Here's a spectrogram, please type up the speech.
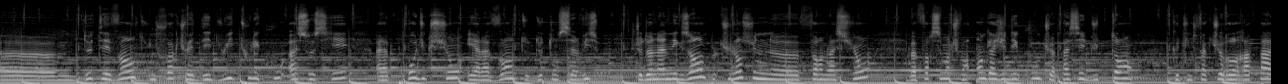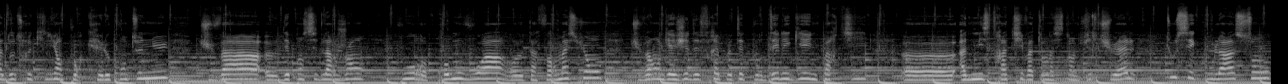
de tes ventes une fois que tu as déduit tous les coûts associés à la production et à la vente de ton service. Je te donne un exemple, tu lances une euh, formation, bah forcément tu vas engager des coûts, tu vas passer du temps que tu ne factureras pas à d'autres clients pour créer le contenu, tu vas euh, dépenser de l'argent pour promouvoir euh, ta formation, tu vas engager des frais peut-être pour déléguer une partie euh, administrative à ton assistante virtuelle. Tous ces coûts-là sont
